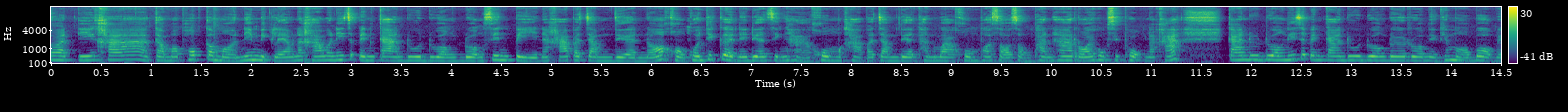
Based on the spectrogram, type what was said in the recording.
สวัสดีค่ะ กลับมาพบกับหมอนิ่มอีกแล้วนะคะ วันนี้จะเป็นการดูดวงดวงสิ้นปีนะคะ ประจำเดือนเนาะของคนที่เกิดในเดือนสิงหาคมค่ะ ประจำเดือนธันวาคม พศ 2566 นะคะ การดูดวงนี้จะเป็นการดูดวงโดยรวมอย่างที่หมอบอกใน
